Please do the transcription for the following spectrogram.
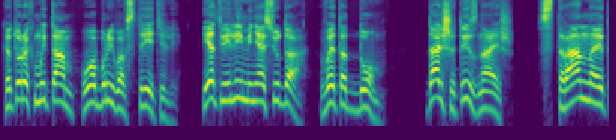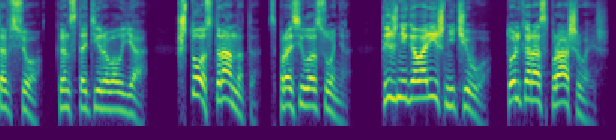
которых мы там у обрыва встретили и отвели меня сюда, в этот дом. Дальше ты знаешь. Странно это все, констатировал я. Что странно-то? Спросила Соня. Ты же не говоришь ничего, только расспрашиваешь.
